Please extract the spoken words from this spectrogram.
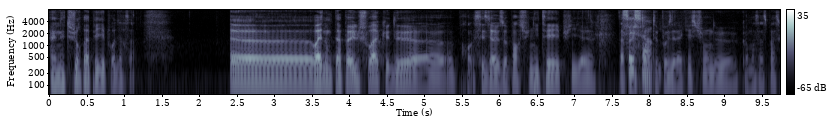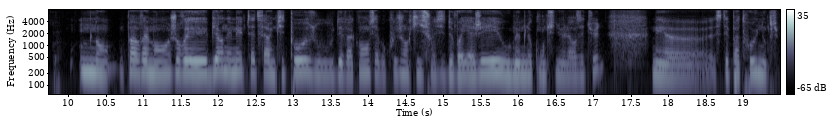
Elle n'est toujours pas payée pour dire ça. Euh, ouais, donc t'as pas eu le choix que de euh, saisir les opportunités et puis euh, t'as pas eu le temps de te poser la question de comment ça se passe quoi. Non, pas vraiment. J'aurais bien aimé peut-être faire une petite pause ou des vacances. Il y a beaucoup de gens qui choisissent de voyager ou même de continuer leurs études. Mais euh, c'était pas trop une option.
